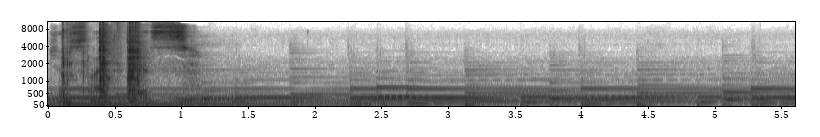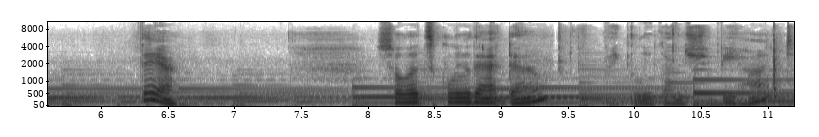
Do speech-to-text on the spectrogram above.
Just like this. There. So let's glue that down. My glue gun should be hot.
